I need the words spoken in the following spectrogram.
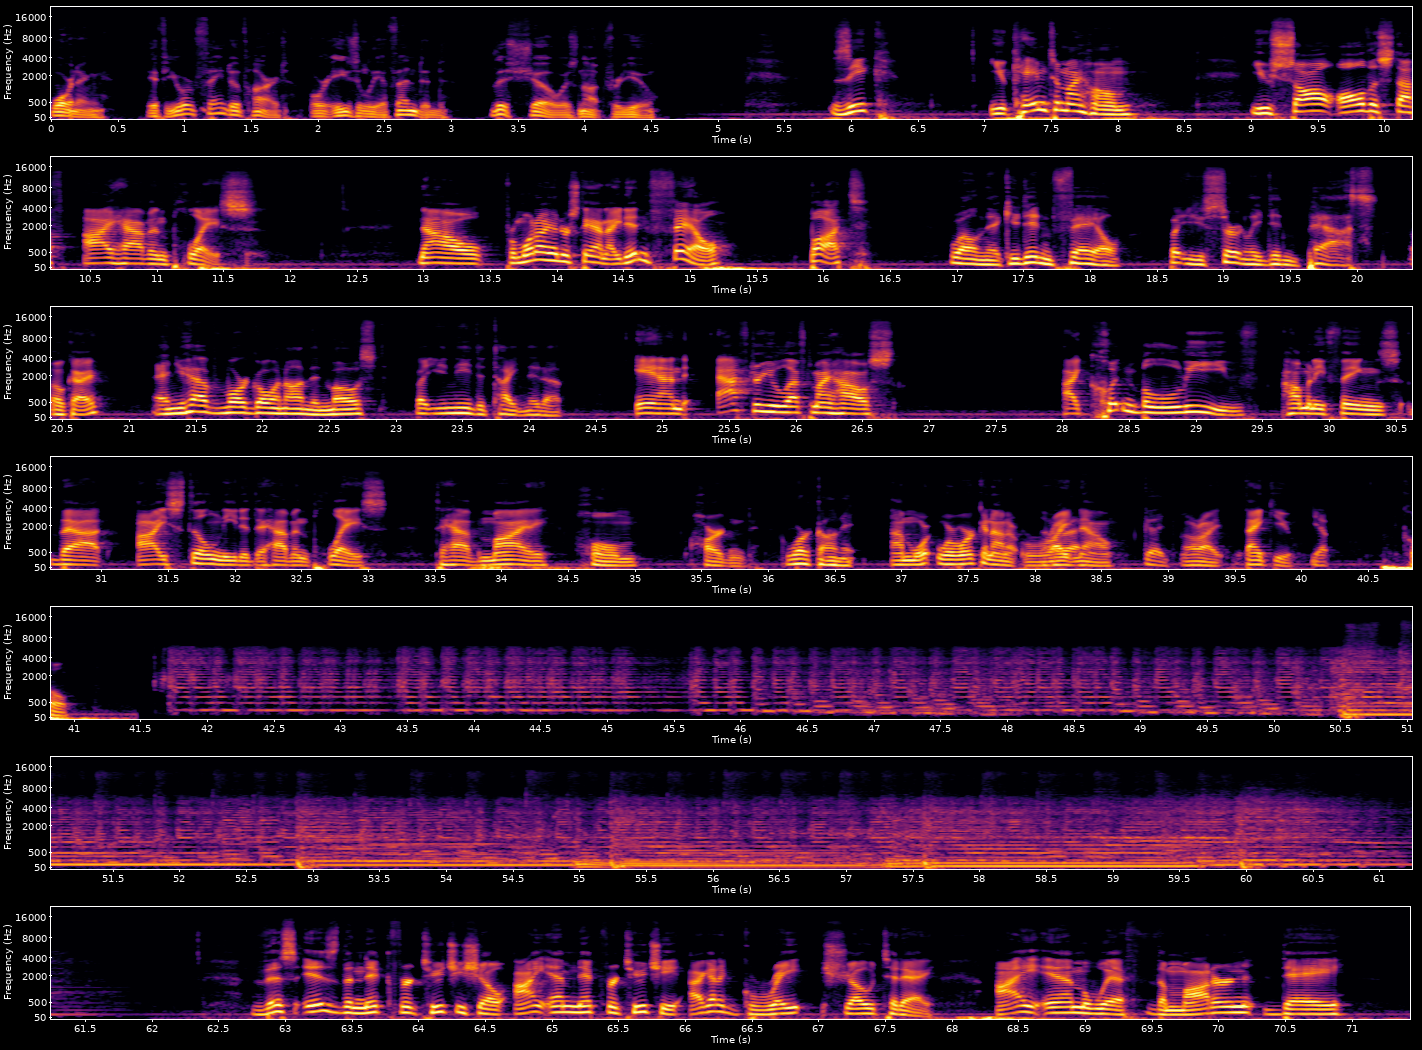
Warning if you're faint of heart or easily offended, this show is not for you. Zeke, you came to my home. You saw all the stuff I have in place. Now, from what I understand, I didn't fail, but Well, Nick, you didn't fail, but you certainly didn't pass. okay. And you have more going on than most, but you need to tighten it up. And after you left my house, I couldn't believe how many things that I still needed to have in place to have my home hardened. Work on it. I'm, we're working on it right, right. now. Good. All right. Thank you. Yep. Cool. This is the Nick Vertucci Show. I am Nick Vertucci. I got a great show today. I am with the modern day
